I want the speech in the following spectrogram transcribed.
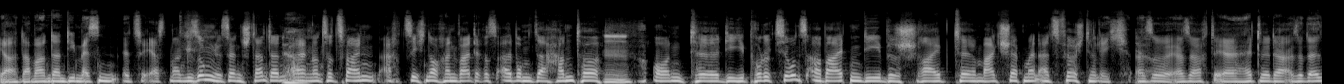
ja, da waren dann die Messen äh, zuerst mal gesungen. Es entstand dann Ja. äh, 1982 noch ein weiteres Album, The Hunter. Mhm. Und äh, die Produktionsarbeiten, die beschreibt äh, Mike Chapman als fürchterlich. Also er sagt, er hätte da, also da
